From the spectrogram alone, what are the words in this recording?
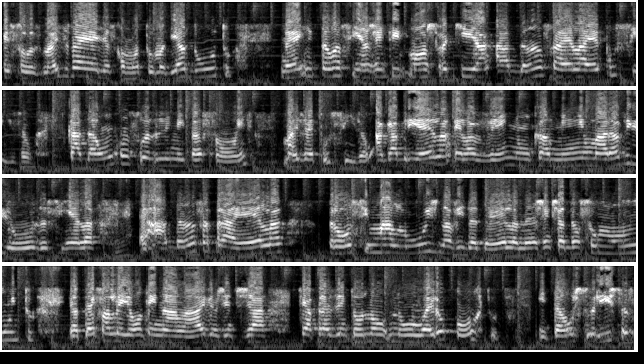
pessoas mais velhas, como uma turma de adulto. Né? Então, assim, a gente mostra que a, a dança ela é possível, cada um com suas limitações, mas é possível. A Gabriela, ela vem num caminho maravilhoso, assim, ela, a dança para ela trouxe uma luz na vida dela, né? A gente já dançou muito. Eu até falei ontem na live, a gente já se apresentou no, no aeroporto. Então, os turistas,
